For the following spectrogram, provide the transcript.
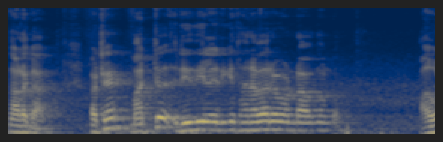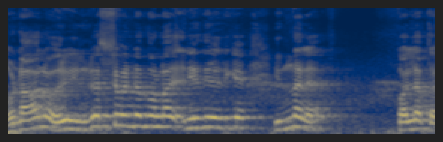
നടക്കാൻ. പക്ഷേ മറ്റ് രീതിയിൽ എനിക്ക് ധനവരവ് ഉണ്ടാകുന്നുണ്ട് അതുകൊണ്ടാണല്ലോ ഒരു ഇൻവെസ്റ്റ്മെന്റ് എന്നുള്ള രീതിയിൽ എനിക്ക് ഇന്നലെ കൊല്ലത്ത്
